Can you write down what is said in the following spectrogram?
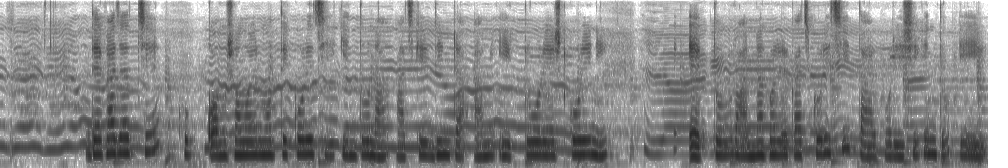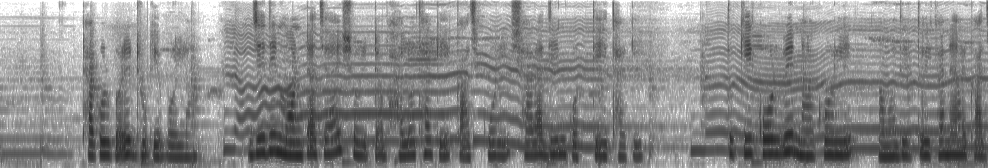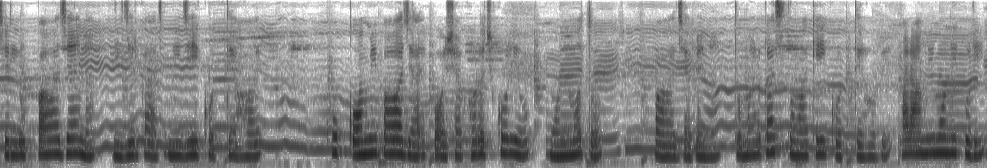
দেখা যাচ্ছে, খুব কম সময়ের মধ্যে করেছি, কিন্তু না, আজকের দিনটা আমি একটুও রেস্ট করিনি। এক তো রান্নাঘরের কাজ করেছি, তারপর এসে কিন্তু এই ঠাকুর ঘরে ঢুকে পড়লাম। যেদিন মনটা চায়, শরীরটা ভালো থাকে, কাজ করি সারা দিন করতেই থাকি। তো কে করবে, না করলে আমাদের তো এখানে আর কাজের লোক পাওয়া যায় না, নিজের কাজ নিজেই করতে হয়। খুব কমই পাওয়া যায়। পয়সা খরচ করেও মন মতো পাওয়া যাবে না। তোমার কাজ তোমাকেই করতে হবে। আর আমি মনে করি,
